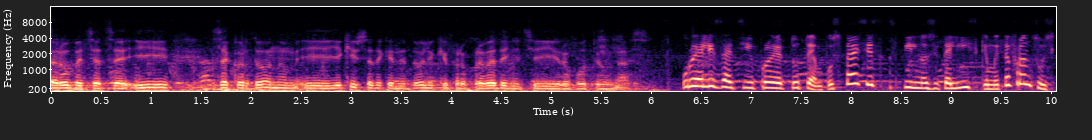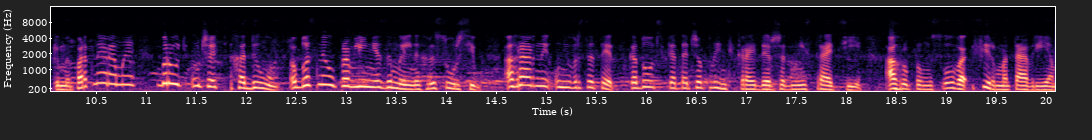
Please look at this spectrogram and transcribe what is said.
робиться це і за кордоном, і які все-таки недоліки про проведення цієї роботи у нас. У реалізації проєкту Темпу Стасіс спільно з італійськими та французькими партнерами беруть участь ХДУ, обласне управління земельних ресурсів, аграрний університет, Скадовська та Чаплинська райдержадміністрації, агропромислова фірма Таврія.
